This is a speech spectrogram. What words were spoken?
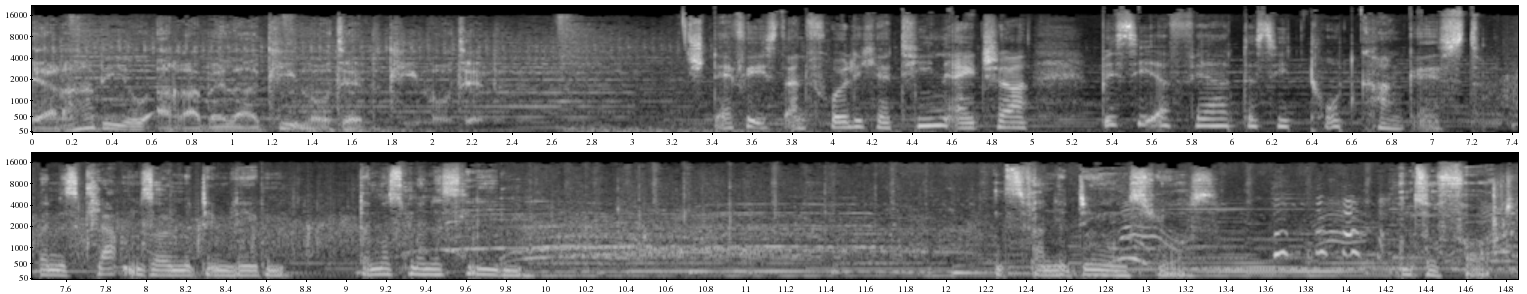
Der Radio Arabella Kinotipp. Kinotipp. Steffi ist ein fröhlicher Teenager, bis sie erfährt, dass sie todkrank ist. Wenn es klappen soll mit dem Leben, dann muss man es lieben. Und zwar bedingungslos. Und sofort.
